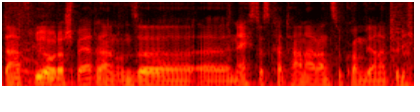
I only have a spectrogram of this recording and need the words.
Da früher oder später an unser äh, nächstes Katana ranzukommen, wäre natürlich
